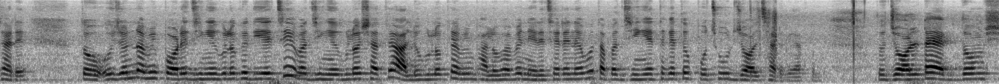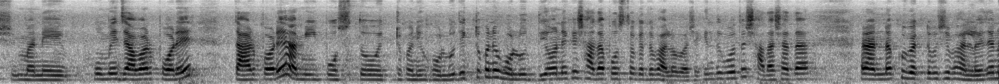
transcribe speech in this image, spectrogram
ছাড়ে। তো ওই জন্য আমি পরে ঝিঙেগুলোকে দিয়েছি। এবার ঝিঙেগুলোর সাথে আলুগুলোকে আমি ভালোভাবে নেড়ে ছেড়ে নেব। তারপর ঝিঙে থেকে তো প্রচুর জল ছাড়বে এখন। তো জলটা একদম মানে কমে যাওয়ার পরে তারপরে আমি পোস্ত, একটুখানি হলুদ একটুখানি হলুদ দিই অনেকে সাদা পোস্ত খেতে ভালোবাসে, কিন্তু বলতো সাদা সাদা রান্না খুব একটা বেশি ভালো লাগে, যেন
